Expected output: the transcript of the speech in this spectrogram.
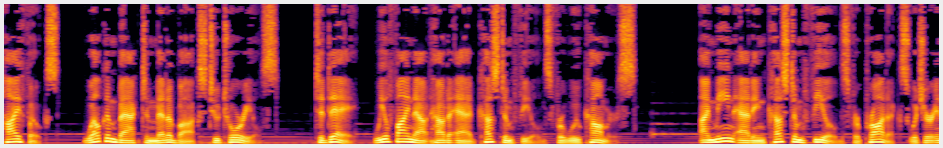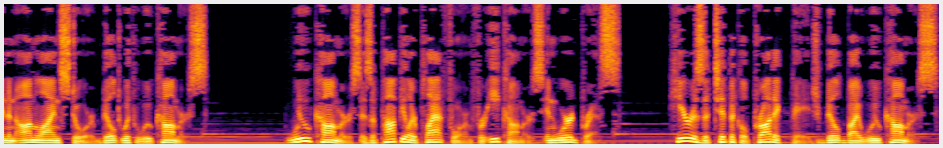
Hi folks, welcome back to MetaBox Tutorials. Today, we'll find out how to add custom fields for WooCommerce. I mean adding custom fields for products which are in an online store built with WooCommerce. WooCommerce is a popular platform for e-commerce in WordPress. Here is a typical product page built by WooCommerce.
